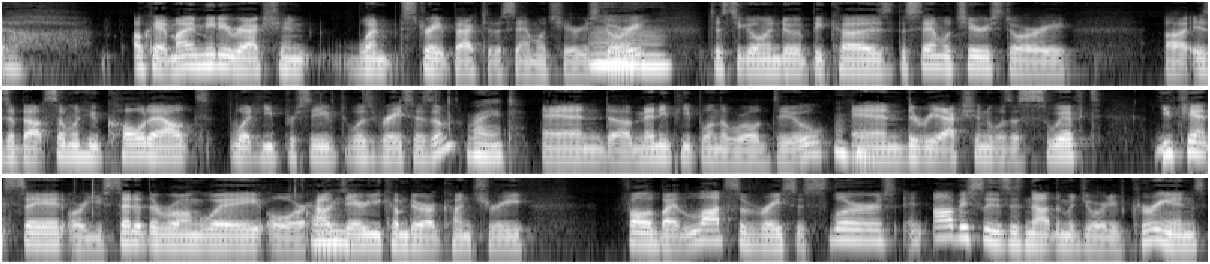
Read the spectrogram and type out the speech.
okay, my immediate reaction went straight back to the Samuel Okyere story, just to go into it, because the Samuel Okyere story uh, is about someone who called out what he perceived was racism, Right. and uh, many people in the world do. And the reaction was a swift, you can't say it, or you said it the wrong way, or how Or dare you come to our country, followed by lots of racist slurs. And obviously, this is not the majority of Koreans,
